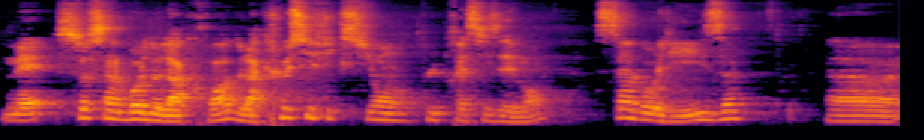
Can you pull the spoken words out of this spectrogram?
mais ce symbole de la croix, de la crucifixion plus précisément, symbolise euh,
